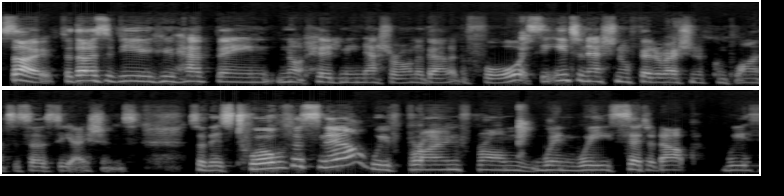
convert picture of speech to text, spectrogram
So, for those of you who have been not heard me natter on about it before, it's the International Federation of Compliance Associations. So, there's 12 of us now. We've grown from when we set it up with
